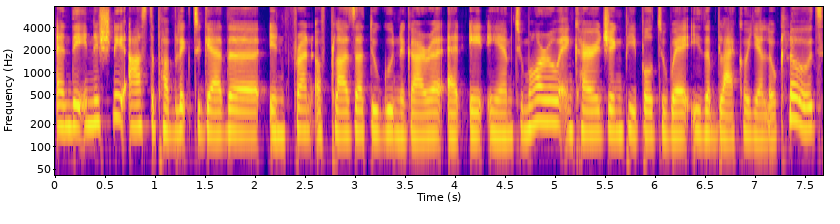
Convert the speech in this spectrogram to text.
and they initially asked the public to gather in front of Plaza Tugu Negara at 8 a.m. tomorrow, encouraging people to wear either black or yellow clothes.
